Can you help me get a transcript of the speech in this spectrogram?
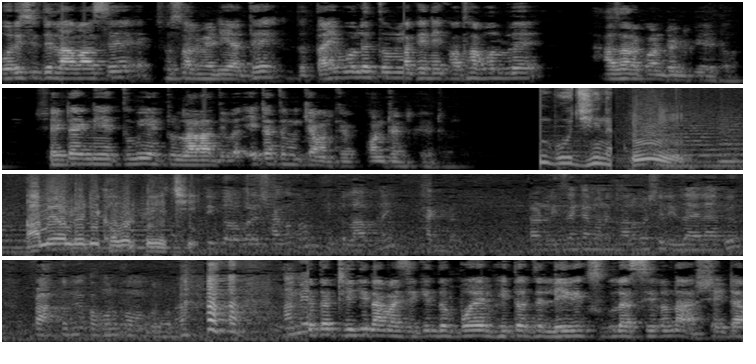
পরিস্থিতি লাভ আছে সোশ্যাল মিডিয়াতে তো তাই বলে তুমি তাকে নিয়ে কথা বলবে হাজার কন্টেন্ট ক্রিয়েটর সেটাই নিয়ে তুমি একটু লাড়া দিবে এটা তুমি কেমন কন্টেন্ট ক্রিয়েটর হুম আমি অলরেডি খবর পেয়েছি। দলবলে স্বাগতম কিন্তু লাভ নেই থাকবে না। কারণ লিজাকে আমি অনেক ভালোবাসি লিজা আই লাভ ইউ প্রাক্তনকে কখনো ক্ষমা করব না। আমি তো ঠিকই নামাইছে কিন্তু বইয়ের ভিতর যে লিরিক্সগুলা ছিল না সেটা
